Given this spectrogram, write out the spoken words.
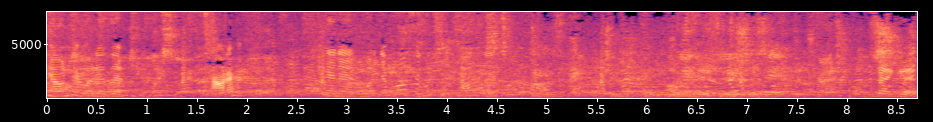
Counter, what is it? Counter. And then what deposit? What's the counter? Is that good?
